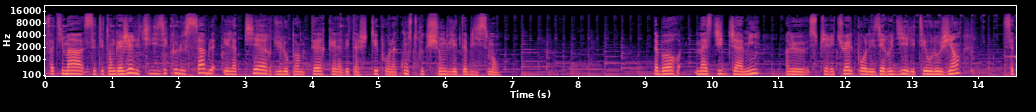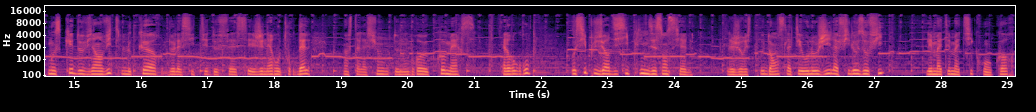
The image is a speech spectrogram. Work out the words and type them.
Fatima s'était engagée à n'utiliser que le sable et la pierre du lopin de terre qu'elle avait acheté pour la construction de l'établissement. D'abord, Masjid Jami, un lieu spirituel pour les érudits et les théologiens, cette mosquée devient vite le cœur de la cité de Fès et génère autour d'elle l'installation de nombreux commerces. Elle regroupe aussi plusieurs disciplines essentielles la jurisprudence, la théologie, la philosophie, les mathématiques ou encore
